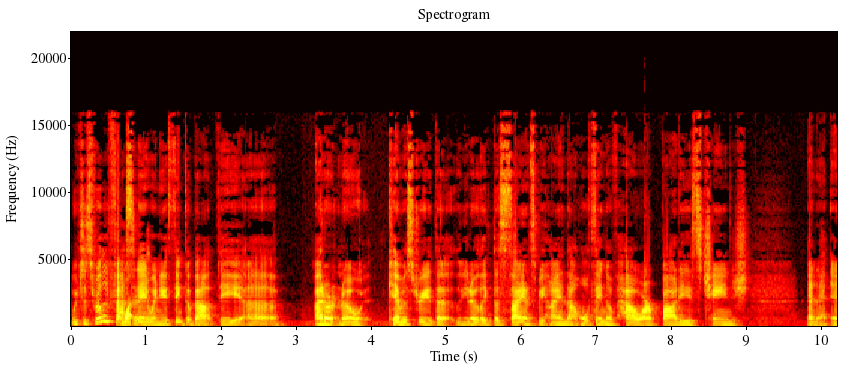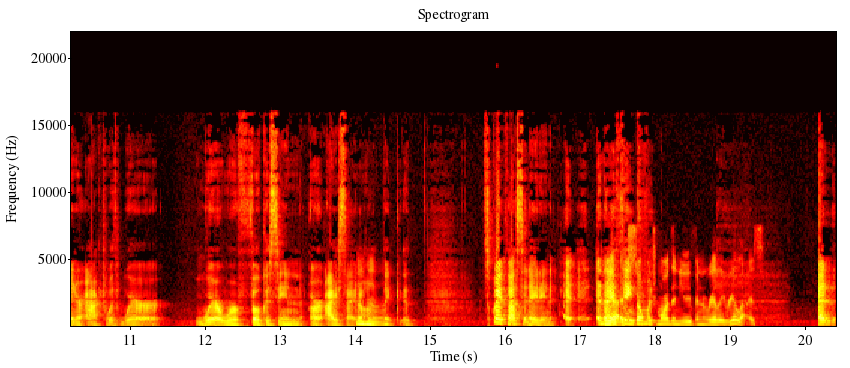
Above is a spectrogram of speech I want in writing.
Which is really fascinating when you think about the, uh, I don't know, chemistry that, you know, like the science behind that whole thing of how our bodies change and interact with where where we're focusing our eyesight on. Like it, it's quite fascinating. I, and yeah, I think it's so much more than you even really realize. and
